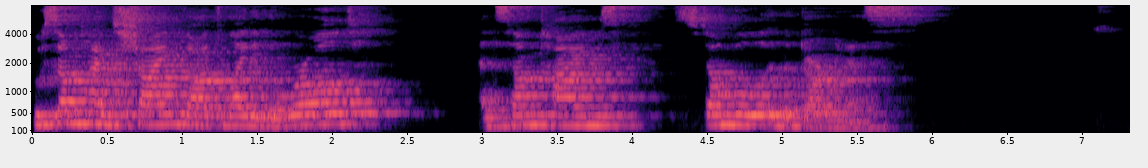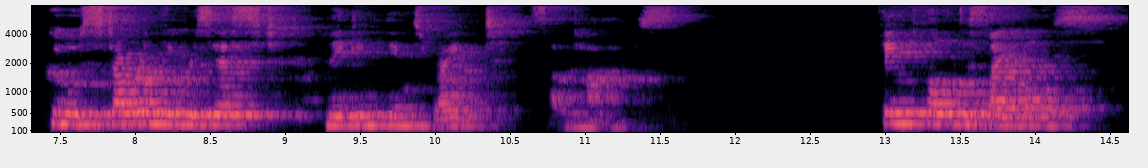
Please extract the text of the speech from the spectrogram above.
who sometimes shine God's light in the world and sometimes stumble in the darkness, who stubbornly resist making things right sometimes. Faithful disciples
